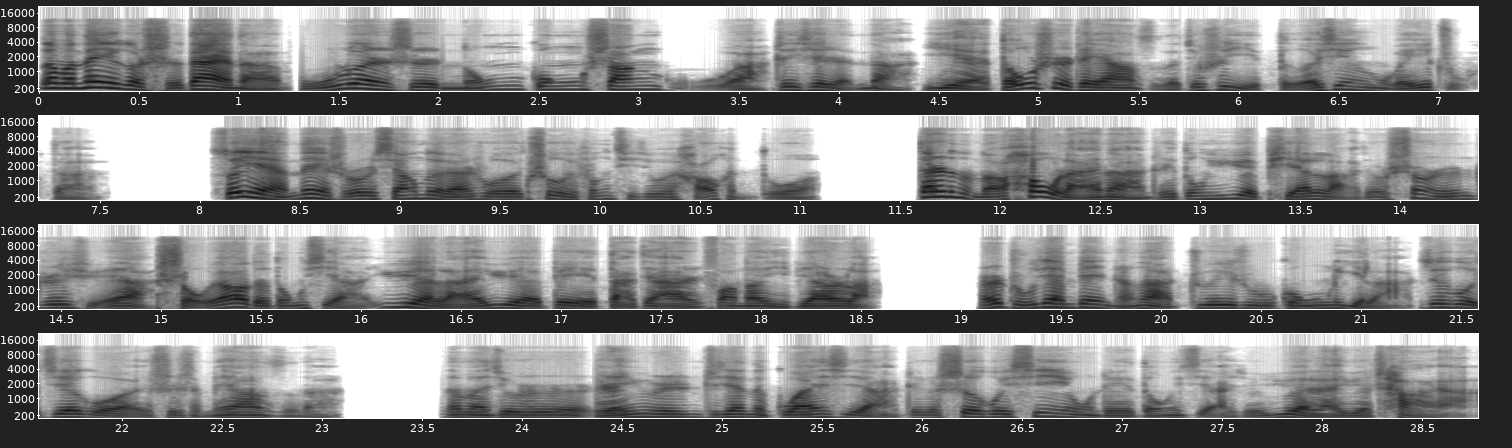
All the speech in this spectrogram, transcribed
那么那个时代呢，无论是农工商贾啊这些人呢，也都是这样子的，就是以德性为主的，所以那时候相对来说社会风气就会好很多。但是等到后来呢，这东西越偏了，就是圣人之学啊，首要的东西啊，越来越被大家放到一边了，而逐渐变成啊追逐功利了。最后结果是什么样子呢？那么就是人与人之间的关系啊，这个社会信用这些东西啊，就越来越差呀。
